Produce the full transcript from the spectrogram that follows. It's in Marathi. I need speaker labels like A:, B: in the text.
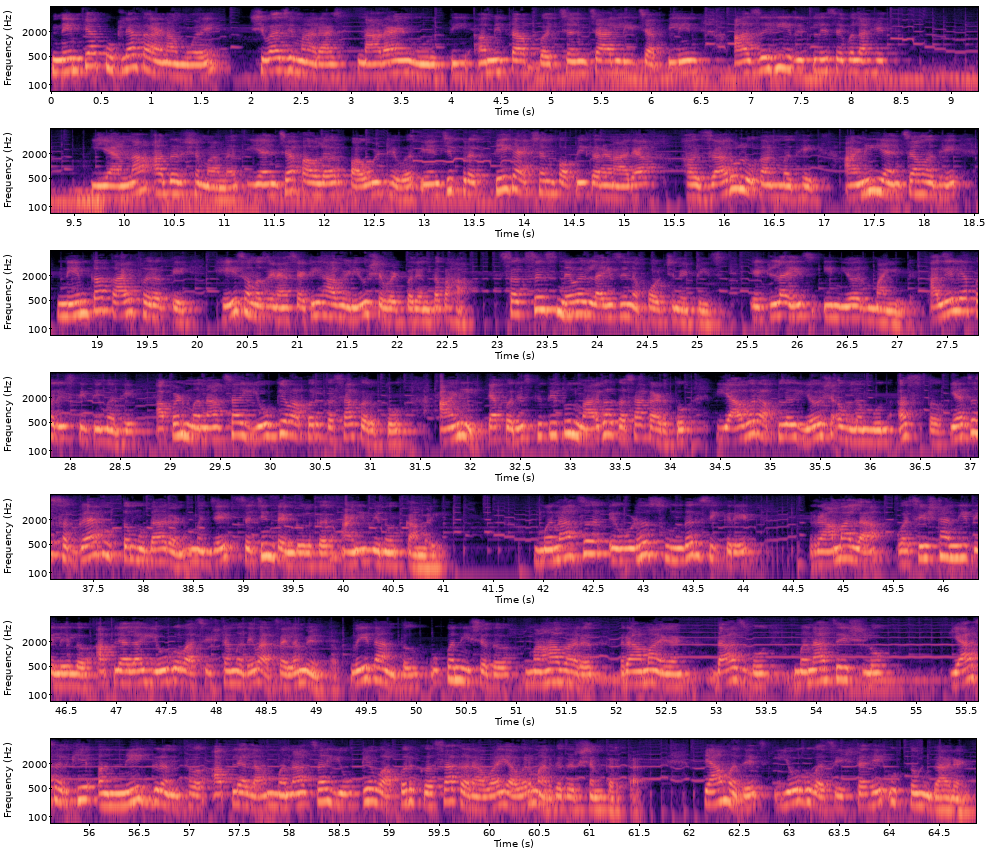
A: नेमक्या कुठल्या कारणामुळे शिवाजी महाराज नारायण मूर्ती अमिताभ बच्चन चार्ली चॅपलिन आजही रिप्लेसेबल आहेत? यांना आदर्श मानत यांच्या पावलावर पाऊल ठेवत यांची प्रत्येक ॲक्शन कॉपी करणाऱ्या हजारो लोकांमध्ये आणि यांच्यामध्ये नेमका काय फरक आहे? हे समजण्यासाठी हा व्हिडिओ शेवटपर्यंत पहा. Success never lies in opportunities it lies in your mind आलेल्या परिस्थितीमध्ये आपण मनाचा योग्य वापर कसा करतो आणि त्या परिस्थितीतून मार्ग कसा काढतो यावर आपलं यश अवलंबून असतं. याचं सगळ्यात उत्तम उदाहरण म्हणजे सचिन तेंडुलकर आणि विनोद कांबळे. मनाचं एवढं सुंदर सिक्रेट रामाला वसिष्ठांनी दिलेलं आपल्याला योग वासिष्ठामध्ये वाचायला मिळतं. वेदांत उपनिषद महाभारत रामायण दासबोध मनाचे श्लोक यासारखे अनेक ग्रंथ आपल्याला मनाचा योग्य वापर कसा करावा यावर मार्गदर्शन करतात. त्यामध्येच योग वसिष्ठ हे उत्तम उदाहरण.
